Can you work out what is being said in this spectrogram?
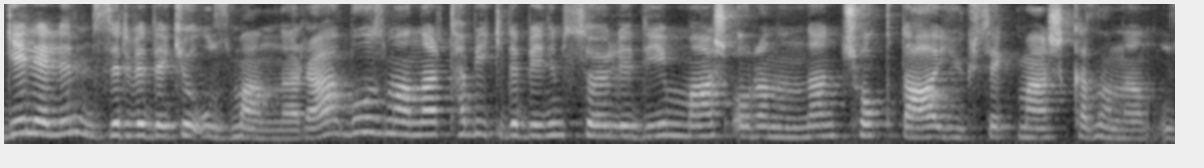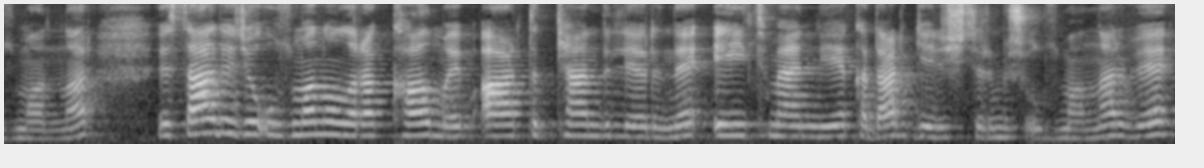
Gelelim zirvedeki uzmanlara. Bu uzmanlar tabii ki de benim söylediğim maaş oranından çok daha yüksek maaş kazanan uzmanlar. Ve sadece uzman olarak kalmayıp artık kendilerini eğitmenliğe kadar geliştirmiş uzmanlar ve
